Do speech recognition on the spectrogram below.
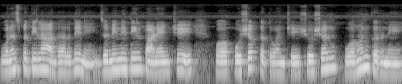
वनस्पतीला आधार देणे जमिनीतील पाण्याचे व पोषक तत्वांचे शोषण वहन करणे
